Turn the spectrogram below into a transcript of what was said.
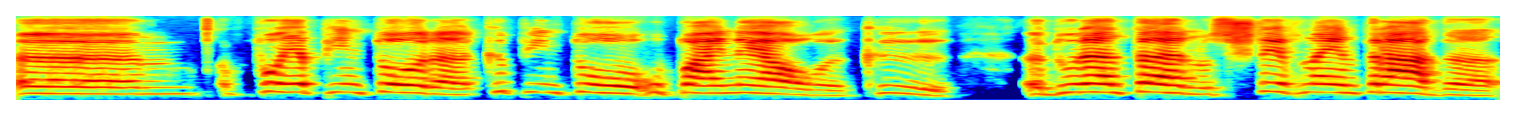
uh, foi a pintora que pintou o painel que durante anos esteve na entrada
